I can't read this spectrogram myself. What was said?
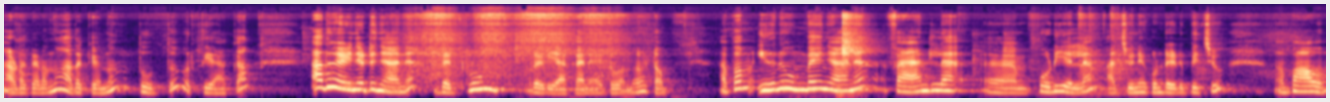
അവിടെ കിടന്നു. അതൊക്കെ ഒന്ന് തൂത്ത് വൃത്തിയാക്കാം. അത് കഴിഞ്ഞിട്ട് ഞാൻ ബെഡ്റൂം റെഡിയാക്കാനായിട്ട് വന്നു കേട്ടോ. അപ്പം ഇതിനു മുമ്പേ ഞാൻ ഫാനിലെ പൊടിയെല്ലാം അച്ചുവിനെ കൊണ്ട് എടുപ്പിച്ചു. പാവം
